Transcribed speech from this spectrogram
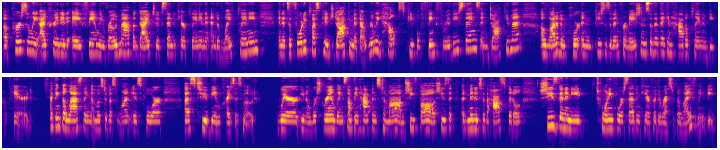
Uh, personally, I created a family roadmap, a guide to extended care planning and end of life planning, and it's a 40 plus page document that really helps people think through these things and document a lot of important pieces of information so that they can have a plan and be prepared. I think the last thing that most of us want is for us to be in crisis mode where you know we're scrambling something happens to mom she falls she's admitted to the hospital she's going to need 24/7 care for the rest of her life maybe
